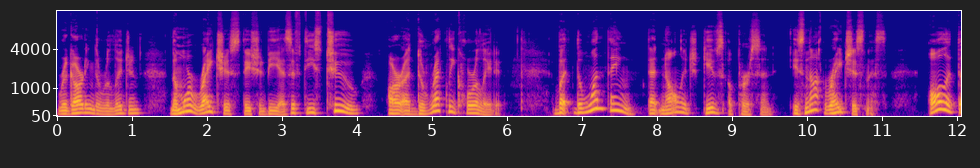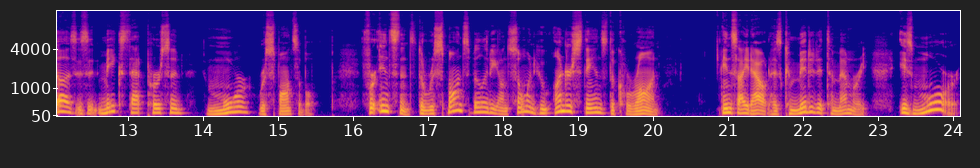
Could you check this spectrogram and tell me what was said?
regarding the religion, the more righteous they should be, as if these two are uh, directly correlated. But the one thing that knowledge gives a person is not righteousness. All it does is it makes that person more responsible. For instance, the responsibility on someone who understands the Quran inside out, has committed it to memory, is more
